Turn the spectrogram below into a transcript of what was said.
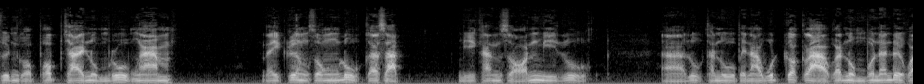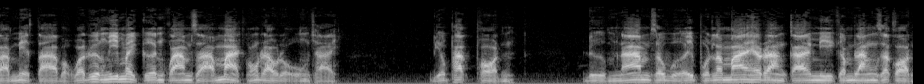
ขึ้นก็พบชายหนุ่มรูปงาม ในเครื่องทรงลูกกษัตริย์ มีคันสอนมีลูก ลูกธนูเป็นอาวุธก็กล่าวกับหนุ่มคนนั้นด้วยความเมตตาบอกว่าเรื่องนี้ไม่เกินความสามารถของเราเราองค์ชาย เดี๋ยวพักผ่อน ดื่มน้ำเสวยผลไม้ให้ร่างกายมีกำลังซะก่อน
